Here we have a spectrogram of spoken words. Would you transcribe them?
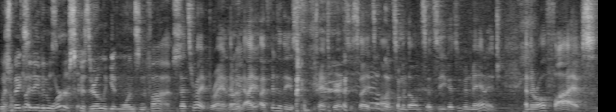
Which don't makes think it even worse because they're only getting ones and fives. That's right, Brian. I mean, I, I've been to these transparency sites on some of the ones that you guys even manage, and they're all fives.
